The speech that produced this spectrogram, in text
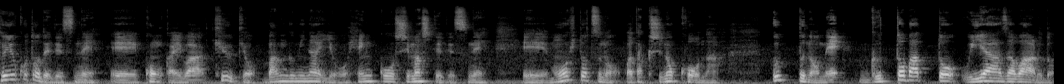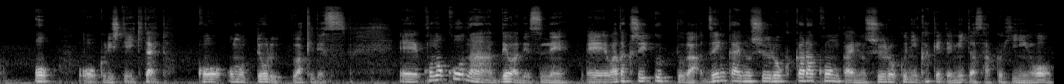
ということでですね、えー、今回は急遽番組内容を変更しましてですね、えー、もう一つの私のコーナー、ウップの目、 Good Bad、We Are the World をお送りしていきたいと、こう思っておるわけです。えー、このコーナーではですね、えー、私、ウップが前回の収録から今回の収録にかけて見た作品を、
